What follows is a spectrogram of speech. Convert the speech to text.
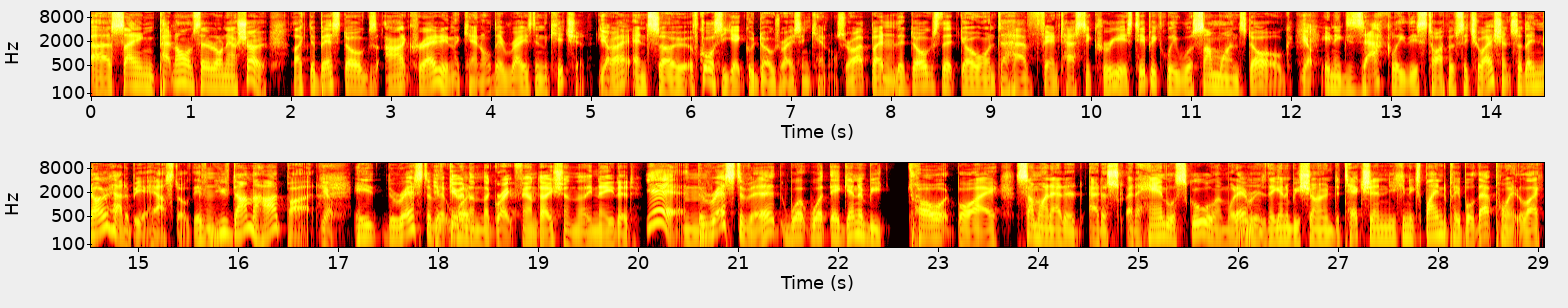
uh, saying Pat Nolan said it on our show, like the best dogs aren't created in the kennel; they're raised in the kitchen, Yep. right? And so, of course, you get good dogs raised in kennels, right? But Mm. the dogs that go on to have fantastic careers typically were someone's dog Yep. in exactly this type of situation. So they know how to be a house dog. They've, You've done the hard part. Mm. Yep. Eh, The rest of You've it, given what- them the great foundation they needed. yeah, the rest of it, what what they're going to be taught by someone at a at a at a handler school and whatever is mm. they're going to be shown detection. You can explain to people at that point like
